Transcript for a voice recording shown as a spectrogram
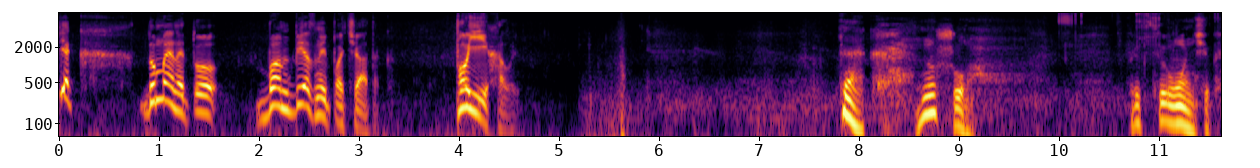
Як до мене, то бомбезний початок. Поїхали. Так, ну що, фрикціончик.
